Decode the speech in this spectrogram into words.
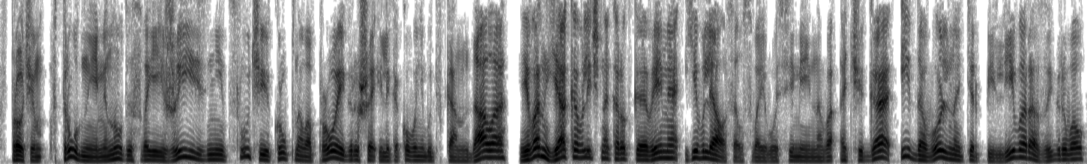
Впрочем, в трудные минуты своей жизни, в случае крупного проигрыша или какого-нибудь скандала, Иван Яковлевич на короткое время являлся у своего семейного очага и довольно терпеливо разыгрывал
